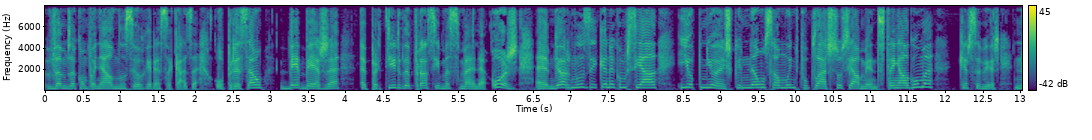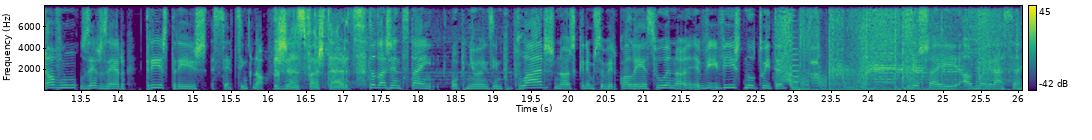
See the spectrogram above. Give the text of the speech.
vamos acompanhá-lo no seu regresso a casa. Operação Bebeja a partir da próxima semana. Hoje, a melhor música na comercial e opiniões que não são muito populares socialmente. Tem alguma? Quer saber? 910033759. Já se faz tarde. Toda a gente tem opiniões impopulares, nós queremos saber qual é a sua. Vi, vi isto no Twitter e achei alguma graça.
